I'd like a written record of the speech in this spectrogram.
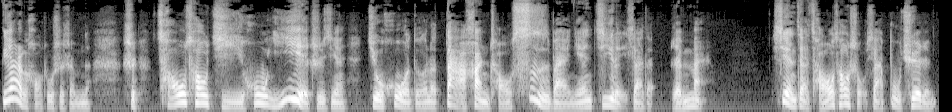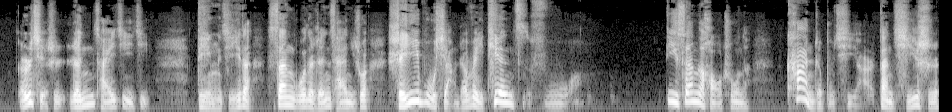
第二个好处是什么呢？是曹操几乎一夜之间就获得了大汉朝四百年积累下的人脉，现在曹操手下不缺人。而且是人才济济，顶级的三国的人才，你说谁不想着为天子服务啊？第三个好处呢，看着不起眼，但其实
